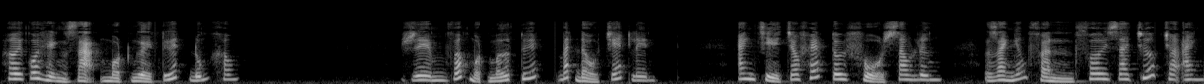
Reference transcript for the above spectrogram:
hơi có hình dạng một người tuyết đúng không? James vấp một mớ tuyết, bắt đầu chết lên. Anh chỉ cho phép tôi phủ sau lưng, dành những phần phơi ra trước cho anh.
